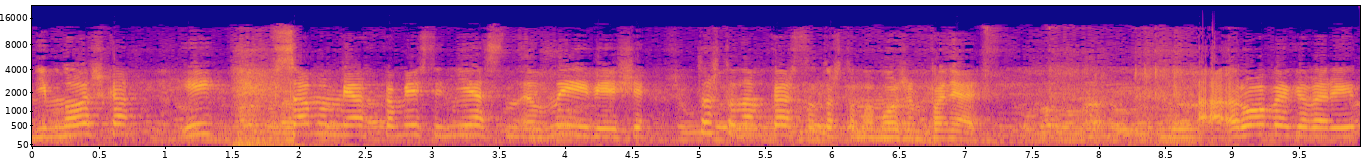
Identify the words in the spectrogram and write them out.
немножко и в самом мягком месте не основные вещи, то, что нам кажется, то, что мы можем понять. А Рове говорит,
